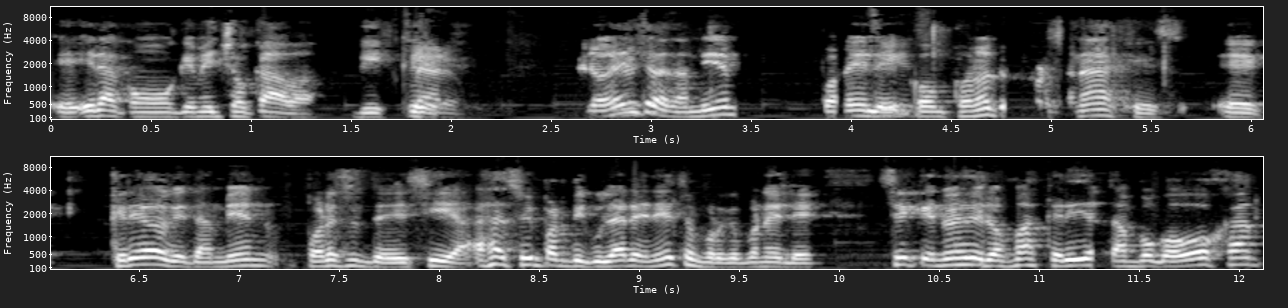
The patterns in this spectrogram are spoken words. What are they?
era como que me chocaba, ¿viste? Claro. Pero entra también, ponele, Sí. con, con otros personajes. Eh, creo que también, por eso te decía, ah, soy particular en esto porque ponele, sé que no es de los más queridos tampoco Gohan,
